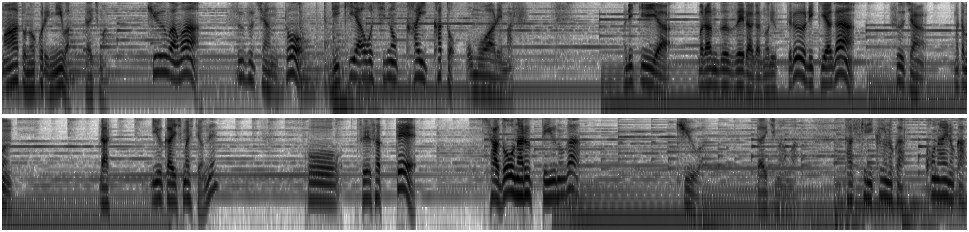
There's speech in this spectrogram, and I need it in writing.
まあ、あと残り2話、第1話。9話は、すずちゃんと力也推しの回かと思われます。力也、まあ、ランドゼーラーが乗り移ってる力也が、すずちゃん、まあ、多分、誘拐しましたよね。こう、連れ去って、さあどうなるっていうのが、9話、第1話は。助けに来るのか来ないのか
